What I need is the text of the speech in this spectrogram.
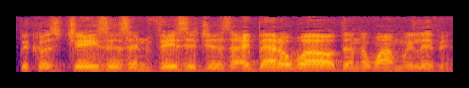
because Jesus envisages a better world than the one we live in.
